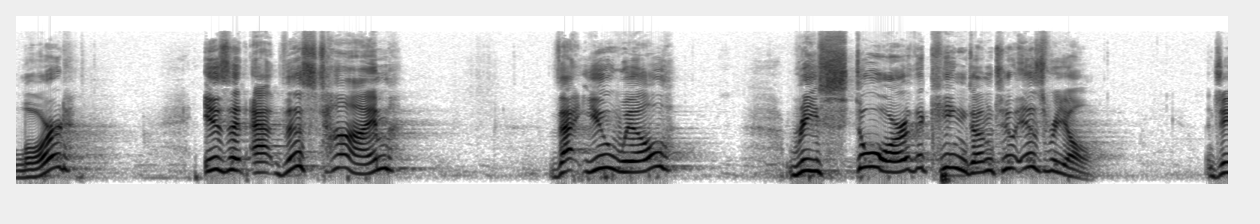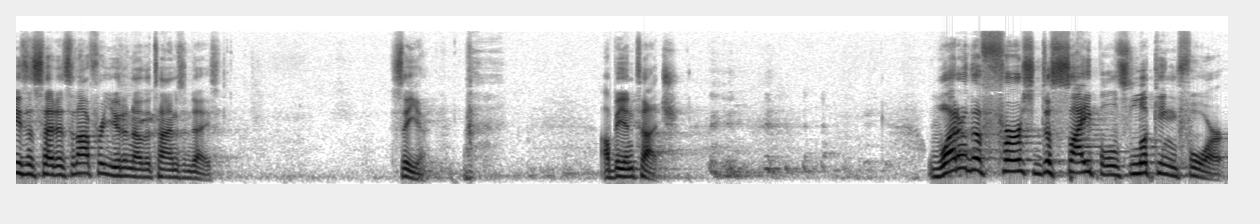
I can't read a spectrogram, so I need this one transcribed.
Lord, is it at this time that you will restore the kingdom to Israel. And Jesus said, It's not for you to know the times and days. See ya. I'll be in touch. What are the first disciples looking for?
